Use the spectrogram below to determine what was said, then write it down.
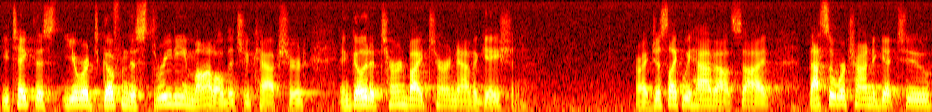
you take this, you were to go from this 3D model that you captured and go to turn-by-turn -turn navigation. All right, just like we have outside. That's what we're trying to get to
